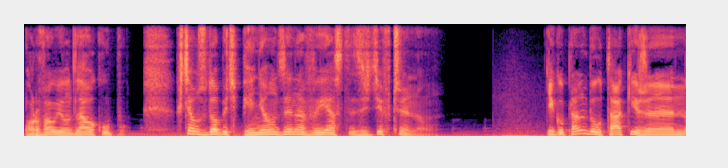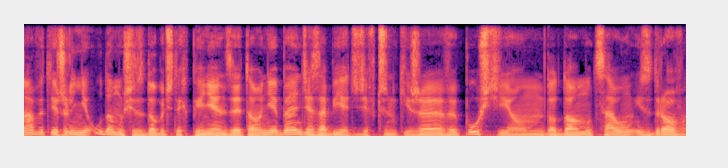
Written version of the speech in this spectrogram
Porwał ją dla okupu. Chciał zdobyć pieniądze na wyjazd z dziewczyną. Jego plan był taki, że nawet jeżeli nie uda mu się zdobyć tych pieniędzy, to nie będzie zabijać dziewczynki, że wypuści ją do domu całą i zdrową.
